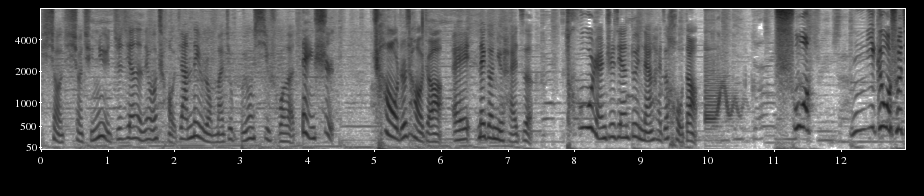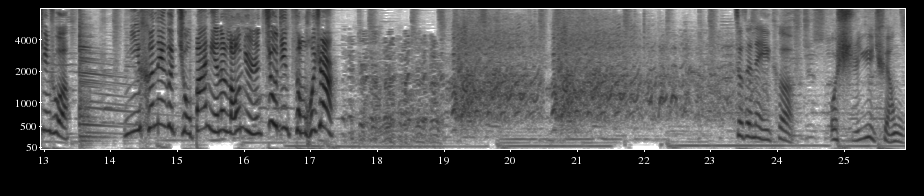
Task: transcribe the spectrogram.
小小情侣之间的那种吵架内容嘛，就不用细说了。但是吵着吵着，哎，那个女孩子突然之间对男孩子吼道：“说，你给我说清楚，你和那个九八年的老女人究竟怎么回事儿？”就在那一刻，我食欲全无，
